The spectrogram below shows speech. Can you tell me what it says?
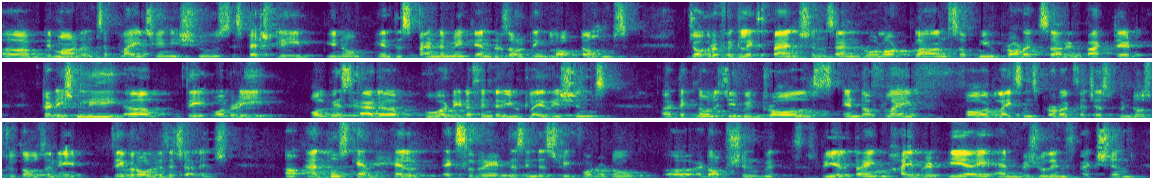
uh, demand and supply chain issues, especially you know in this pandemic and resulting lockdowns. Geographical expansions and rollout plans of new products are impacted. Traditionally, uh, they already always had a poor data center utilizations, technology withdrawals, end of life for licensed products such as Windows 2008. They were always a challenge. Now, Anthos can help accelerate this Industry 4.0 uh, adoption with real-time hybrid AI and visual inspection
